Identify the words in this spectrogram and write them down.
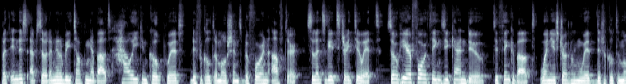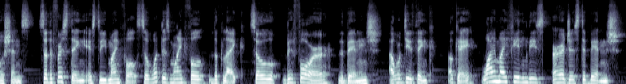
But in this episode, I'm going to be talking about how you can cope with difficult emotions before and after. So let's get straight to it. So here are four things you can do to think about when you're struggling with difficult emotions. So the first thing is to be mindful. So what does mindful look like? So before the binge, I want you to think, okay, why am I feeling these urges to binge?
